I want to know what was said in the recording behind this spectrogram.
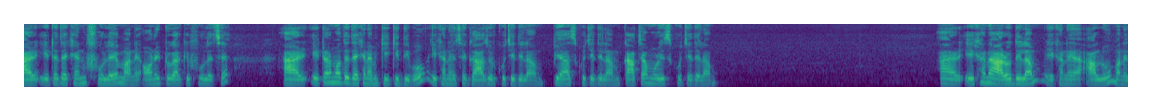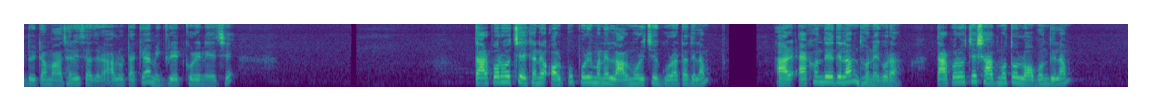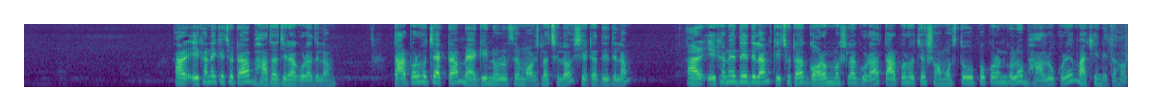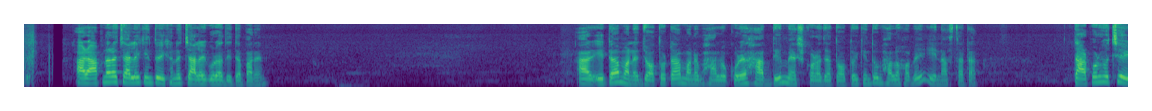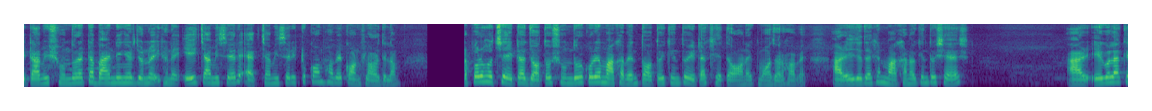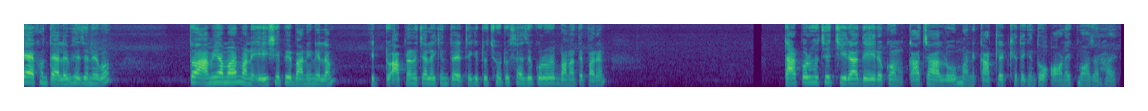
আর এটা দেখেন ফুলে মানে অনেকটুকু আর কি ফুলেছে। আর এটার মধ্যে দেখেন আমি কি কি দিব। এখানে হচ্ছে গাজর কুচি দিলাম, পেঁয়াজ কুচি দিলাম কাঁচা মরিচ কুচি দিলাম। আর এখানে আরও দিলাম, এখানে আলু মানে দুইটা মাঝারি সাইজের আলুটাকে আমি গ্রেড করে নিয়েছি। তারপর হচ্ছে এখানে অল্প পরিমাণে লাল মরিচের গুঁড়াটা দিলাম। আর এখন দিয়ে দিলাম ধনে গুঁড়া। তারপর হচ্ছে স্বাদ মতো লবণ দিলাম। আর এখানে কিছুটা ভাজা জিরা গুঁড়া দিলাম। তারপর হচ্ছে একটা ম্যাগি নুডলসের মশলা ছিল, সেটা দিয়ে দিলাম। আর এখানে দিয়ে দিলাম কিছুটা গরম মশলা গুঁড়া। তারপর হচ্ছে সমস্ত উপকরণগুলো ভালো করে মাখিয়ে নিতে হবে। আর আপনারা চাইলে কিন্তু এখানে চালের গুঁড়া দিতে পারেন। আর এটা মানে যতটা মানে ভালো করে হাত দিয়ে ম্যাশ করা যায়, ততই কিন্তু ভালো হবে এই নাস্তাটা। তারপর হচ্ছে এটা আমি সুন্দর একটা বাইন্ডিংয়ের জন্য এখানে এই চামিচের, এক চামিচের একটু কম হবে কর্নফ্লাওয়ার দিলাম। তারপর হচ্ছে এটা যত সুন্দর করে মাখাবেন, ততই কিন্তু এটা খেতে অনেক মজার হবে। আর এই যে দেখেন, মাখানো কিন্তু শেষ। আর এগুলাকে এখন তেলে ভেজে নেব। তো আমি আমার মানে এই শেপে বানিয়ে নিলাম। একটু আপনারা চাইলে কিন্তু এর থেকে একটু ছোটো সাইজে করে বানাতে পারেন। তারপর হচ্ছে চিরা দিয়ে এরকম কাঁচা আলু মানে কাটলেট খেতে কিন্তু অনেক মজার হয়।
